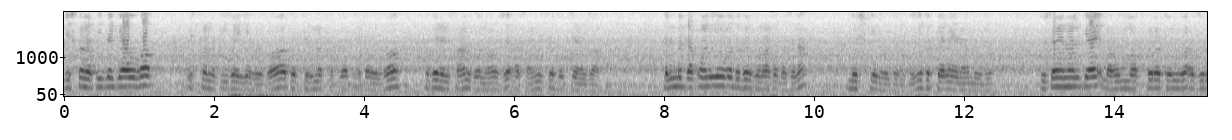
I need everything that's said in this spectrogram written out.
जिसका नतीजा क्या होगा? इसका नतीजा ये होगा, जब दिल में तकवा पैदा होगा तो फिर इंसान गुनाहों से आसानी से बच जाएगा। दिल में तकवा नहीं होगा तो फिर गुनाह से बचना मुश्किल हो जाएगा। ये तो पहला इनाम हो गया। दूसरा इनाम क्या है? लहम मगफरत अजर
